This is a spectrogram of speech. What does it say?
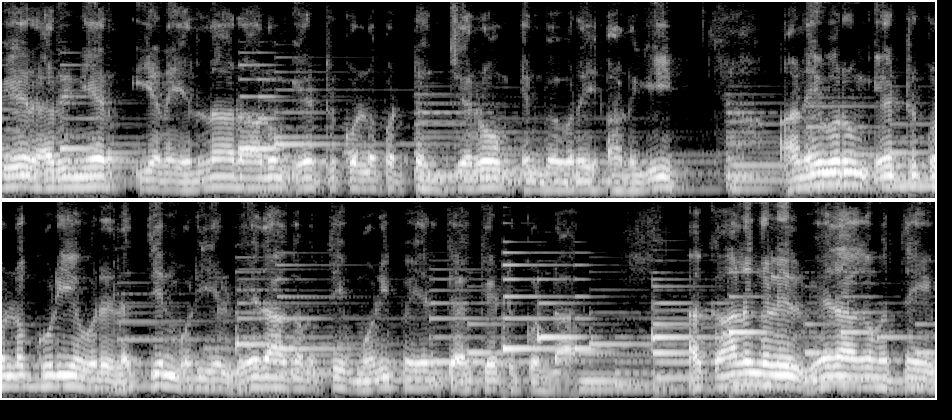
பேரறிஞர் என எல்லாராலும் ஏற்றுக்கொள்ளப்பட்ட ஜெரோம் என்பவரை அணுகி அனைவரும் ஏற்றுக்கொள்ளக்கூடிய ஒரு லத்தீன் மொழியில் வேதாகமத்தை மொழிபெயர்க்க கேட்டுக்கொண்டார். அக்காலங்களில் வேதாகமத்தை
